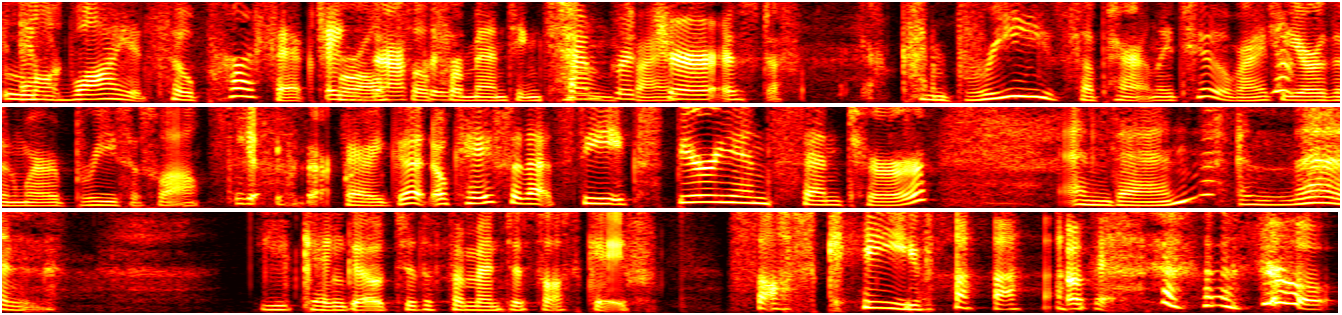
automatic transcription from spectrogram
and why it's so perfect for also fermenting tongues, right? temperature and stuff. Yeah, Kind of breathes apparently too, right? The earthenware breathes as well. yeah, exactly. Very good. Okay, so that's the experience center. And then And then you can go to the fermented sauce cave. sauce cave. Okay. so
